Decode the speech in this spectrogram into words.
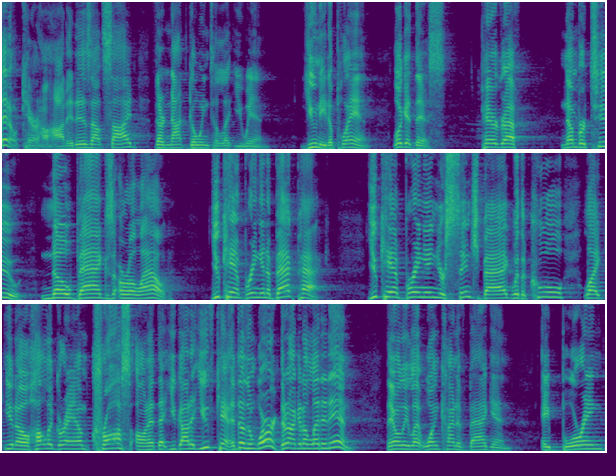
They don't care how hot it is outside. They're not going to let you in. You need a plan. Look at this. Paragraph number two no bags are allowed. You can't bring in a backpack. You can't bring in your cinch bag with a cool, like, you know, hologram cross on it that you got at youth camp. It doesn't work. They're not gonna let it in. They only let one kind of bag in a boring,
